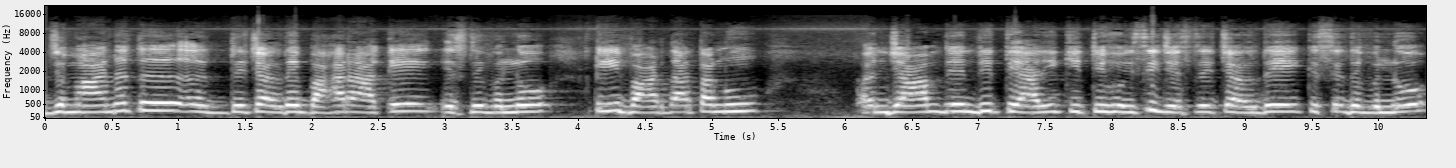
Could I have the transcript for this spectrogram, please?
ਜ਼ਮਾਨਤ ਦੇ ਚਲਦੇ ਬਾਹਰ ਆ ਕੇ ਇਸ ਦੇ ਵੱਲੋਂ ਕਈ ਵਾਰਦਾਤਾਂ ਨੂੰ ਅੰਜਾਮ ਦੇਣ ਦੀ ਤਿਆਰੀ ਕੀਤੀ ਹੋਈ ਸੀ ਜਿਸ ਦੇ ਚਲਦੇ ਕਿਸੇ ਦੇ ਵੱਲੋਂ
